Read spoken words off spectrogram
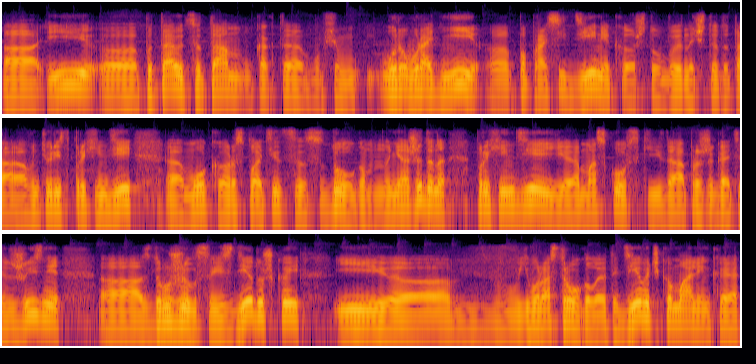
э, и э, пытаются там как-то, в общем, у родни попросить денег, чтобы значит, этот авантюрист Прохиндей мог расплатиться с долгом. Но неожиданно Прохиндей московский, да, прожигатель жизни, сдружился и с дедушкой, и э, его растрогала эта девочка маленькая,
